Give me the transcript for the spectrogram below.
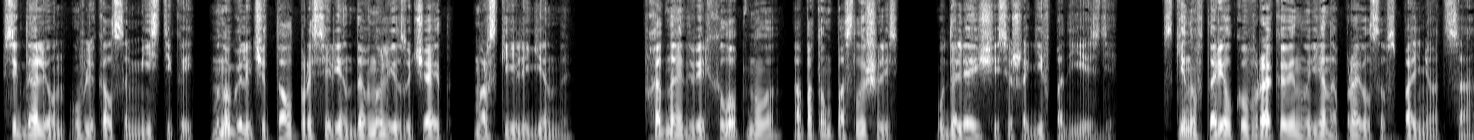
всегда ли он увлекался мистикой, много ли читал про сирен, давно ли изучает морские легенды. Входная дверь хлопнула, а потом послышались удаляющиеся шаги в подъезде. Скинув тарелку в раковину, я направился в спальню отца.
